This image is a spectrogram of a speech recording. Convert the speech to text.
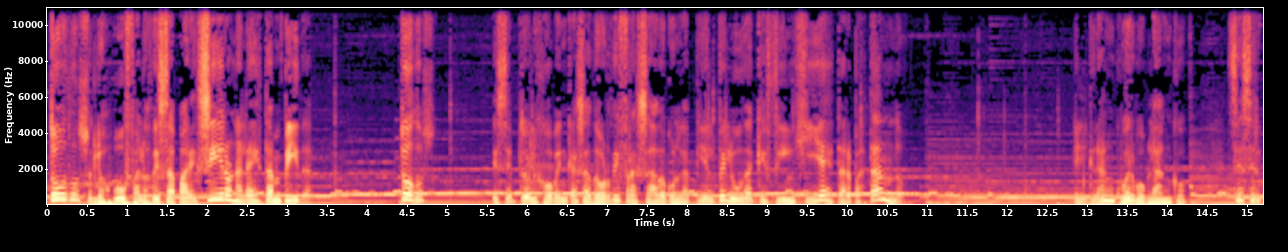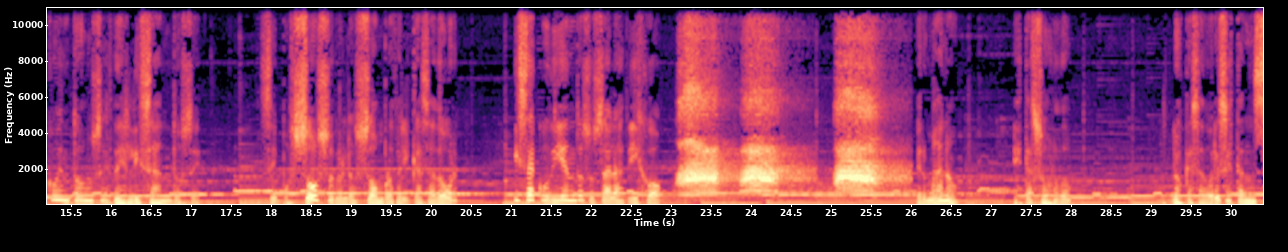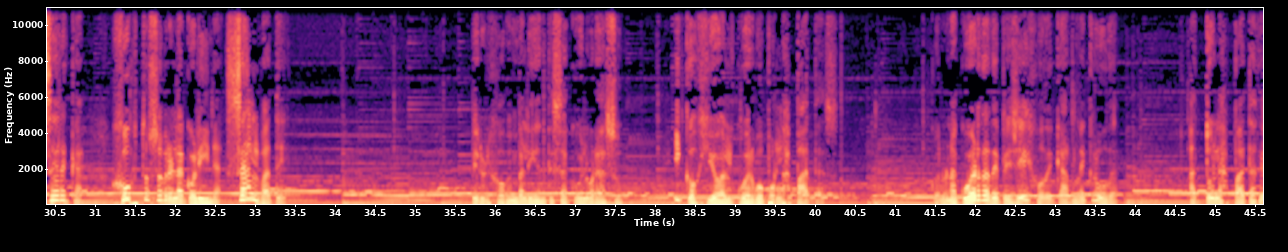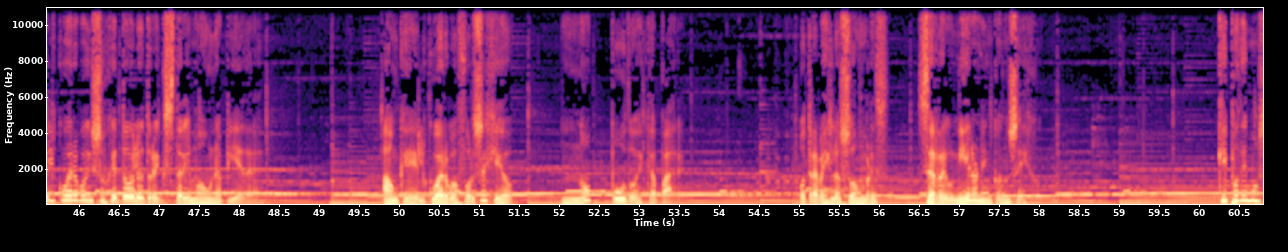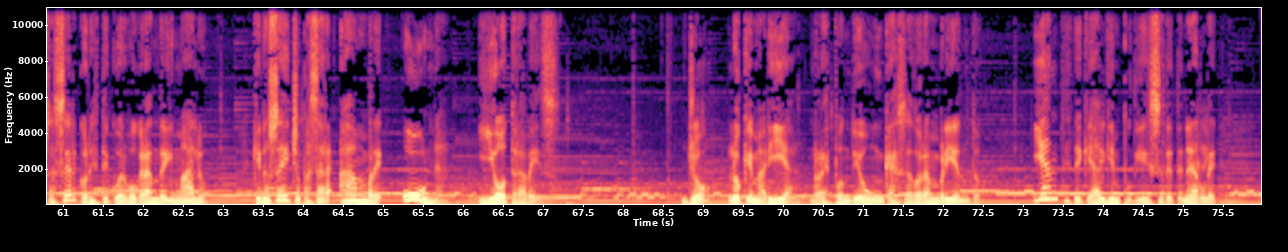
todos los búfalos desaparecieron a la estampida. Todos, excepto el joven cazador disfrazado con la piel peluda que fingía estar pastando. El gran cuervo blanco se acercó entonces deslizándose, se posó sobre los hombros del cazador y sacudiendo sus alas dijo, Hermano, ¿estás sordo? Los cazadores están cerca, justo sobre la colina, sálvate. Pero el joven valiente sacó el brazo y cogió al cuervo por las patas. Con una cuerda de pellejo de carne cruda, ató las patas del cuervo y sujetó el otro extremo a una piedra. Aunque el cuervo forcejeó, no pudo escapar. Otra vez los hombres se reunieron en consejo. ¿Qué podemos hacer con este cuervo grande y malo que nos ha hecho pasar hambre una y otra vez? Yo lo quemaría, respondió un cazador hambriento, y antes de que alguien pudiese detenerle,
